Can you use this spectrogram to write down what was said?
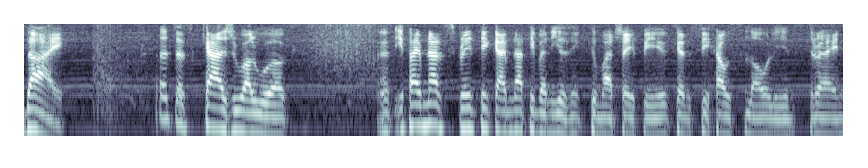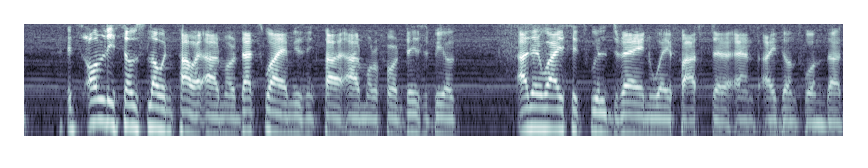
die. That's just casual walk. And if I'm not sprinting, I'm not even using too much AP. You can see how slowly it's drained. It's only so slow in power armor. That's why I'm using power armor for this build. Otherwise it will drain way faster and I don't want that.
